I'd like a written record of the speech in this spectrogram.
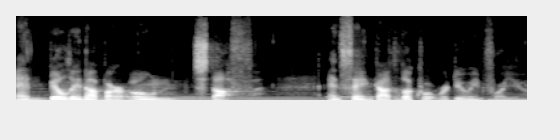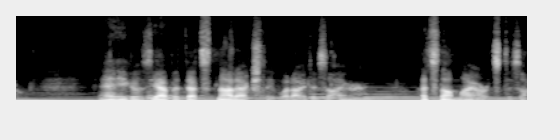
and building up our own stuff and saying, God, look what we're doing for you. And he goes, Yeah, but that's not actually what I desire. That's not my heart's desire.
